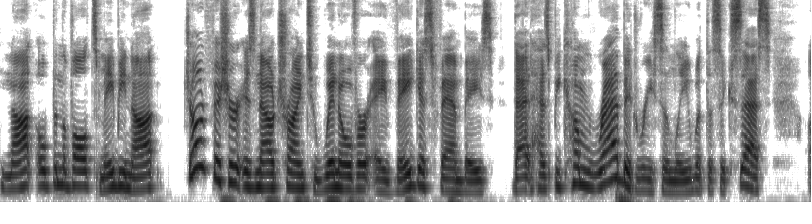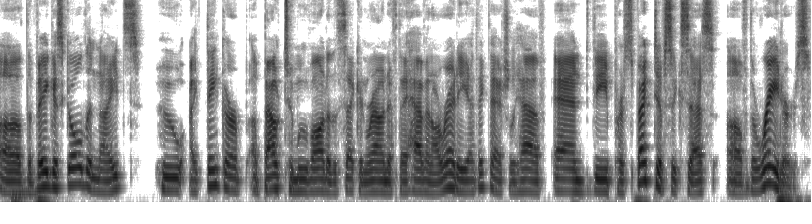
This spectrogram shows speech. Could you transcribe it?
not open the vaults, maybe not. John Fisher is now trying to win over a Vegas fan base that has become rabid recently with the success of the Vegas Golden Knights, who I think are about to move on to the second round if they haven't already. I think they actually have, and the prospective success of the Raiders.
